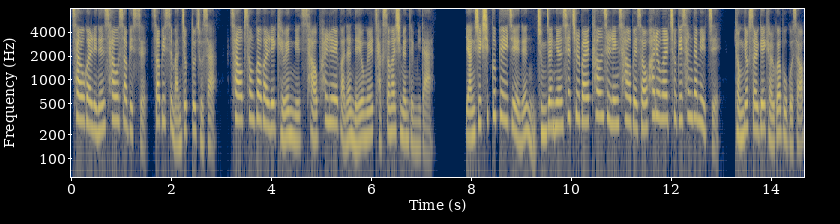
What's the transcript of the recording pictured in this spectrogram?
사후 관리는 사후 서비스, 서비스 만족도 조사, 사업 성과 관리 계획 및 사업 완료에 관한 내용을 작성하시면 됩니다. 양식 19페이지에는 중장년 새 출발 카운슬링 사업에서 활용할 초기 상담 일지, 경력 설계 결과 보고서,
